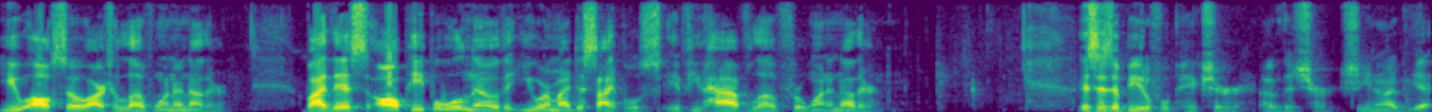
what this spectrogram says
You also are to love one another. By this, all people will know that you are my disciples if you have love for one another. This is a beautiful picture of the church. You know, I've,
